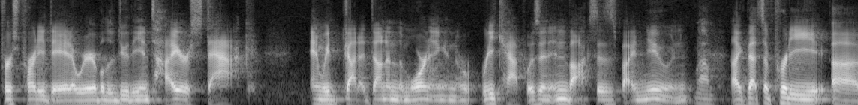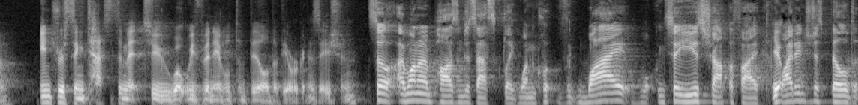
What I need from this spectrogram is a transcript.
first party data, we were able to do the entire stack. And we got it done in the morning, and the recap was in inboxes by noon. Wow. Like, that's a pretty uh, interesting testament to what we've been able to build at the organization. So I want to pause and just ask like one why so you use Shopify. Yep. Why didn't you just build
